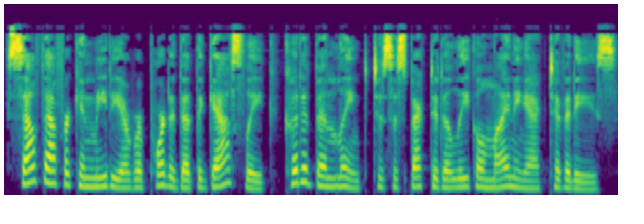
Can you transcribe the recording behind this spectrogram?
South African media reported that the gas leak could have been linked to suspected illegal mining activities.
